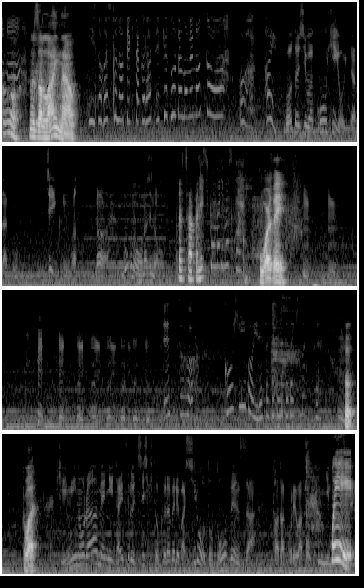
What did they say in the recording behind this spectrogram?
Oh, there's a line now. What's happening? Who are they? Who? What? Wait,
